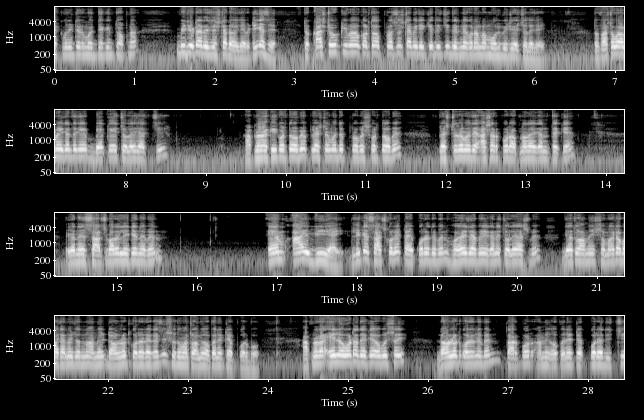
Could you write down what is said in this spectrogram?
এক মিনিটের মধ্যে কিন্তু আপনার ভিডিওটা রেজিস্টার হয়ে যাবে, ঠিক আছে? তো কাজটাও কীভাবে করতে হবে প্রসেসটা আমি দেখিয়ে দিচ্ছি না করে আমরা মূল ভিডিও চলে যাই। তো ফার্স্ট অফ অল আমি এখান থেকে ব্যাকে চলে যাচ্ছি। আপনারা কী করতে হবে প্লে স্টোরের মধ্যে প্রবেশ করতে হবে। প্লে স্টোরের মধ্যে আসার পর আপনারা এখান থেকে, এখানে সার্চ বারে লিখে নেবেন এম আই ভি আই লিখে সার্চ করে টাইপ করে দেবেন, হয়ে যাবে, এখানে চলে আসবে। যেহেতু আমি সময়টা বাঁচানোর জন্য আমি ডাউনলোড করে রেখেছি, শুধুমাত্র আমি ওপেনে ট্যাপ করব। আপনারা এই লোগোটা দেখে অবশ্যই ডাউনলোড করে নেবেন, তারপর আমি ওপেনে ট্যাপ করে দিচ্ছি।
